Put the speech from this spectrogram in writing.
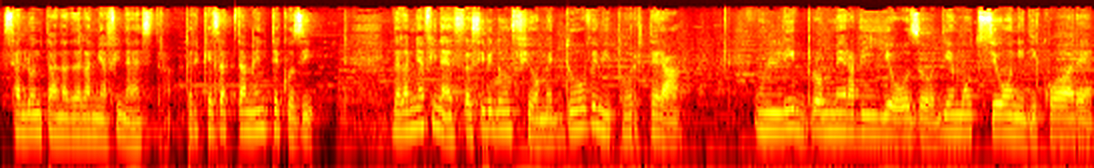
si allontana dalla mia finestra, perché è esattamente così. Dalla mia finestra si vede un fiume dove mi porterà. Un libro meraviglioso di emozioni, di cuore,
